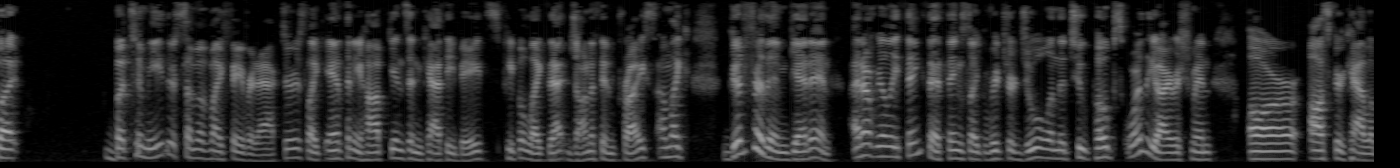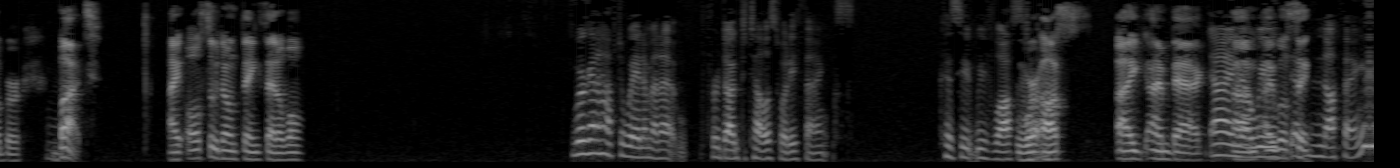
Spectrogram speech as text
but but to me, there's some of my favorite actors, like Anthony Hopkins and Kathy Bates, people like that, Jonathan Pryce. I'm like, good for them, get in. I don't really think that things like Richard Jewell and the Two Popes or The Irishman are Oscar caliber, mm. but I also don't think that a lot. We're gonna have to wait a minute for Doug to tell us what he thinks, because we've lost. We're him. us. I I'm back. I know um, we I will say nothing.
